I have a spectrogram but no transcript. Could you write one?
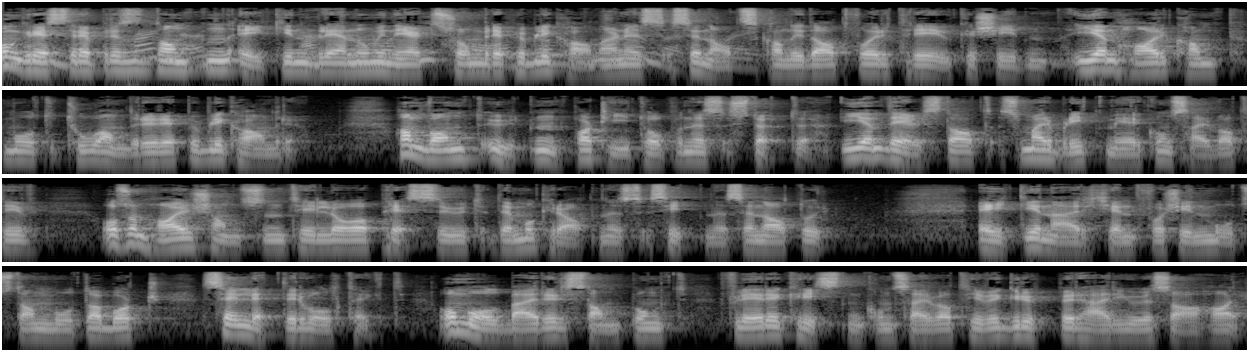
Kongressrepresentanten Aiken ble nominert som republikanernes senatskandidat for tre uker siden, i en hard kamp mot to andre republikanere. Han vant uten partitoppenes støtte, i en delstat som er blitt mer konservativ og som har sjansen til å presse ut demokratenes sittende senator. Aiken er kjent for sin motstand mot abort, selv etter voldtekt, og målbærer standpunkt flere kristenkonservative grupper her i USA har.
